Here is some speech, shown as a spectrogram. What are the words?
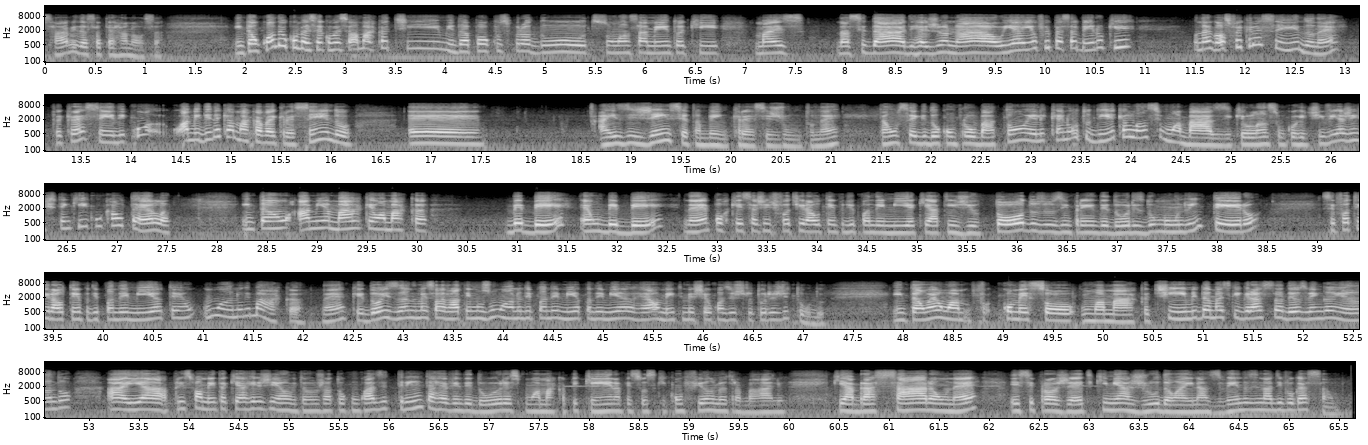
sabe, dessa terra nossa. Então, quando eu comecei, comecei uma marca tímida, poucos produtos, um lançamento aqui mais na cidade, regional. E aí eu fui percebendo que o negócio foi crescendo, né? Foi crescendo. E com, à medida que a marca vai crescendo, é, a exigência também cresce junto, né? Então, o seguidor comprou o batom, ele quer no outro dia que eu lance uma base, que eu lance um corretivo, e a gente tem que ir com cautela. Então, a minha marca é uma marca bebê, é um bebê, né? Porque se a gente for tirar o tempo de pandemia que atingiu todos os empreendedores do mundo inteiro, se for tirar o tempo de pandemia, eu tenho um ano de marca, né? Porque dois anos, mas só já temos um ano de pandemia. A pandemia realmente mexeu com as estruturas de tudo. Então é uma começou uma marca tímida, mas que graças a Deus vem ganhando aí a, principalmente aqui a região. Então eu já estou com quase 30 revendedoras, uma marca pequena, pessoas que confiam no meu trabalho, que abraçaram, né, esse projeto que me ajudam aí nas vendas e na divulgação.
